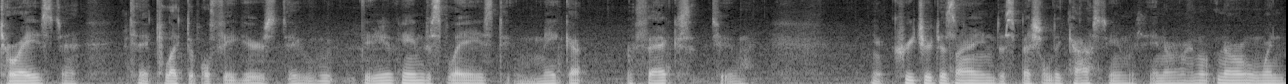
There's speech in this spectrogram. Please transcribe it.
toys to, to collectible figures to video game displays to makeup effects to you know, creature design to specialty costumes. You know, I don't know one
